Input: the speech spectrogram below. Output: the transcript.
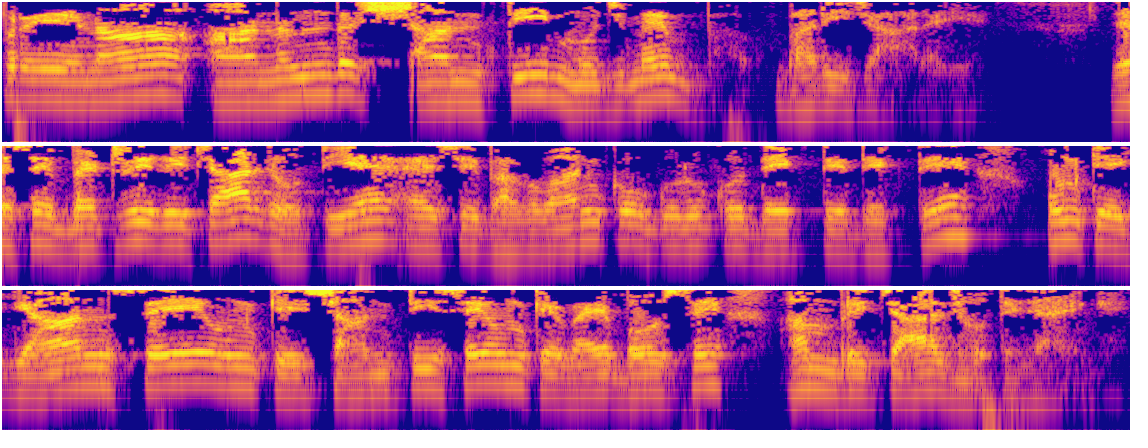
प्रेरणा, आनंद, शांति मुझमें भरी जा रही है। जैसे बैटरी रिचार्ज होती है, ऐसे भगवान को, गुरु को देखते देखते उनके ज्ञान से, उनकी शांति से, उनके वैभव से हम रिचार्ज होते जाएँगे।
